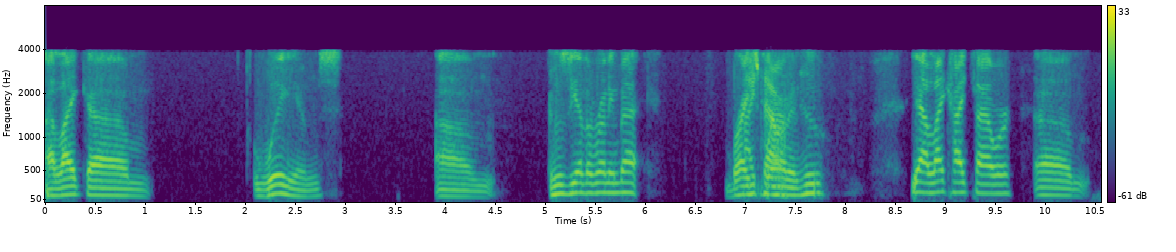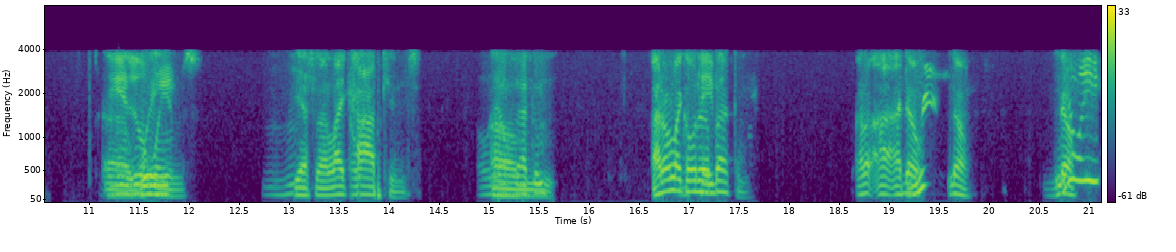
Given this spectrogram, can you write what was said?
I like um, Williams. Um, who's the other running back? Bryce Hightower. Brown and who? Yeah, I like Hightower. Um, uh, DeAngelo Williams. Mhm. Yes, and I like Oh. Hopkins. Odell Um, Beckham. I don't like Odell Martav- Beckham. I don't. I, I don't. No. No. Really?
